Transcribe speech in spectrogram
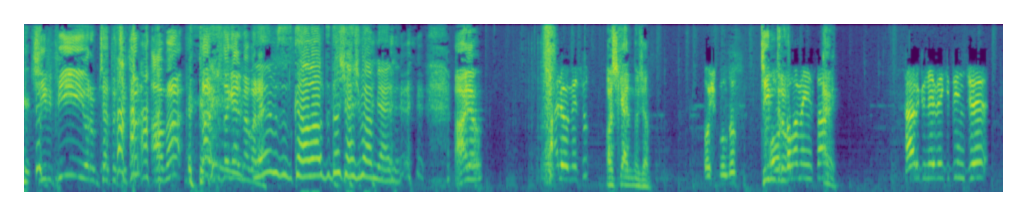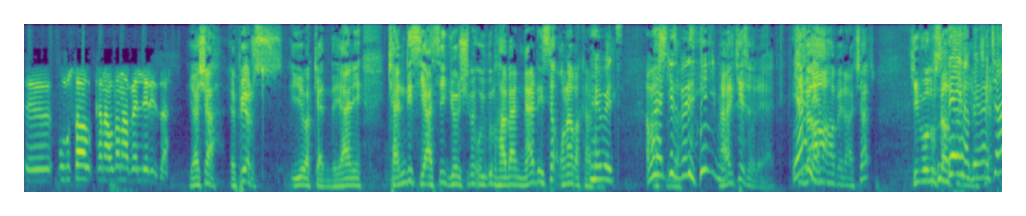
Bak, kirpi yiyorum çatır çutur ama karpuzda gelme bana. Inanır mısınız kahvaltıda şaşmam yani. Alo. Alo Mesut. Hoş geldin hocam. Hoş bulduk. Kimdir o? Ortalama insan Evet. her gün eve gidince e, ulusal kanaldan haberleri izler. Yaşa. Öpüyoruz. İyi bak kendine. Yani kendi siyasi görüşüne uygun haber neredeyse ona bakar. evet. Ama herkes Aslında. böyle değil mi? Herkes öyle yani. Yani. Kimi A haberi açar. Kimi ulusal B TV'yi haberi açar.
